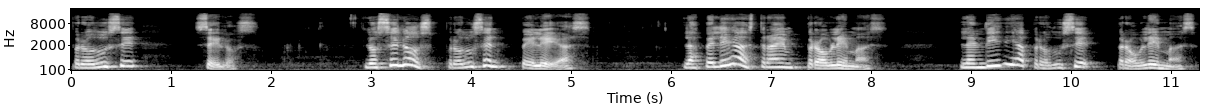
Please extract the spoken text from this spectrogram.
produce celos. Los celos producen peleas. Las peleas traen problemas. La envidia produce problemas.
